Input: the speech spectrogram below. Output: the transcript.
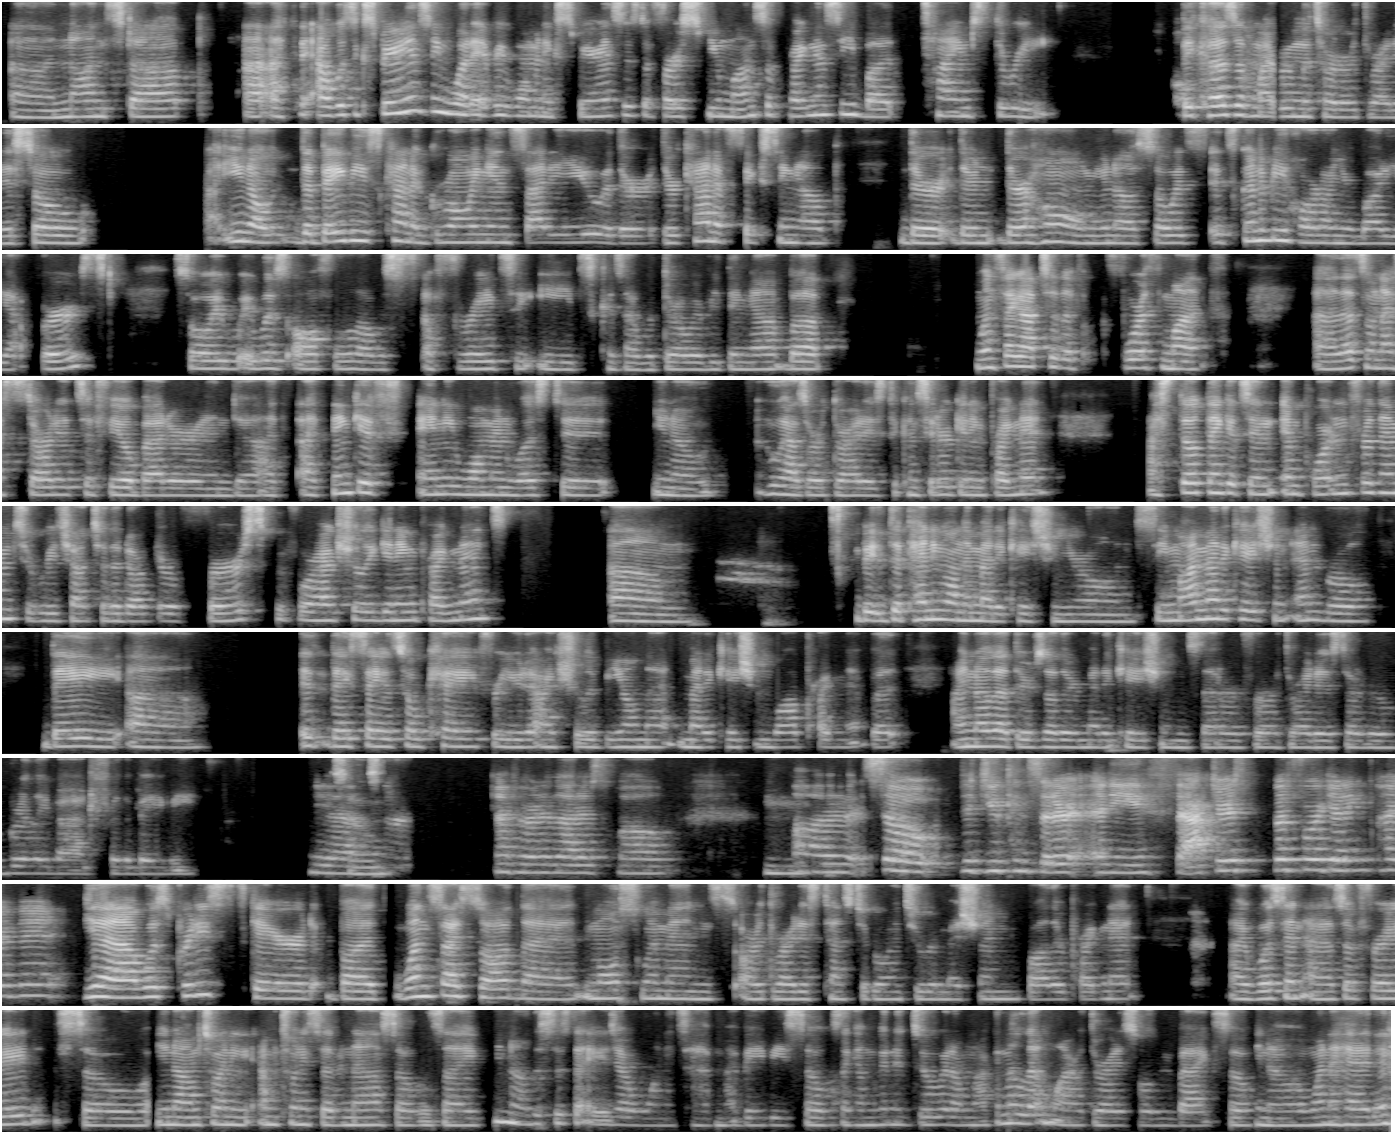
uh, nonstop I, I, I was experiencing what every woman experiences the first few months of pregnancy but times three because of my rheumatoid arthritis. So you know the baby's kind of growing inside of you they're they're kind of fixing up their their their home you know so it's it's going to be hard on your body at first. So it, it was awful. I was afraid to eat because i would throw everything up. But once i got to the fourth month uh, that's when i started to feel better and uh, I, I think if any woman was to you know who has arthritis to consider getting pregnant I still think it's in, important for them to reach out to the doctor first before actually getting pregnant. Um, but depending on the medication you're on. See, my medication, Enbrel, they uh, it, they say it's okay for you to actually be on that medication while pregnant, but I know that there's other medications that are for arthritis that are really bad for the baby. Yeah, so, I've heard of that as well. Mm-hmm. Uh, so, did you consider any factors before getting pregnant? Yeah, I was pretty scared, but once I saw that most women's arthritis tends to go into remission while they're pregnant, I wasn't as afraid. So, you know, I'm 20, I'm 27 now. So I was like, you know, this is the age I wanted to have my baby. So I was like, I'm going to do it. I'm not going to let my arthritis hold me back. So, you know, I went ahead and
